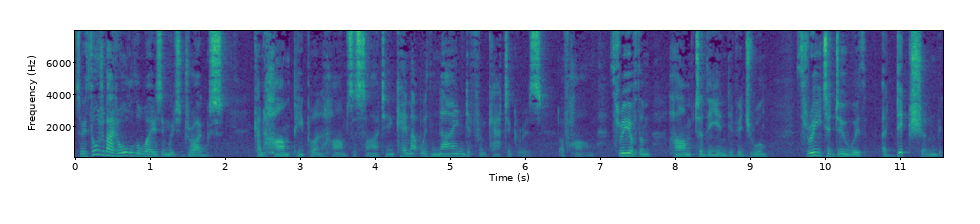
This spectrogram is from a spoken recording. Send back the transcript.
So he thought about all the ways in which drugs can harm people and harm society and came up with nine different categories of harm. Three of them harm to the individual, three to do with addiction,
